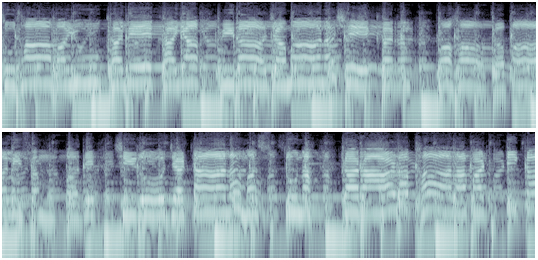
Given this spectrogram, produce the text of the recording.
सुधामयूखलेखया विराजमानशेखरं महाकपालि सम्पदे शिरोजटालमस्तु नः कराळफालपट्टिका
